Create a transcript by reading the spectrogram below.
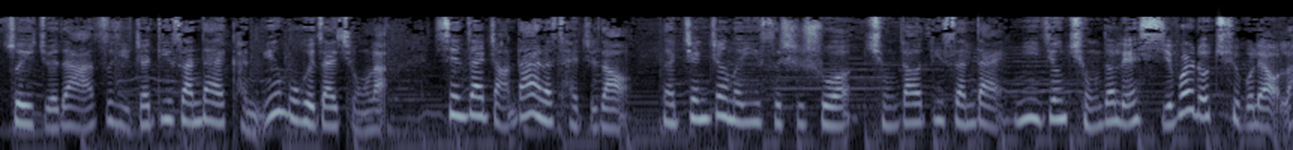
所以觉得啊自己这第三代肯定不会再穷了。现在长大了才知道，那真正的意思是说，穷到第三代，你已经穷的连媳妇儿都娶不了了。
